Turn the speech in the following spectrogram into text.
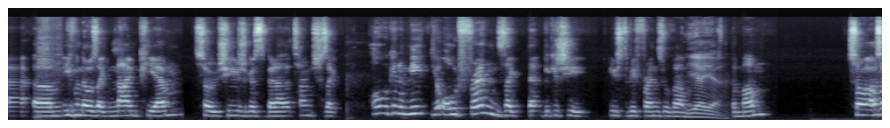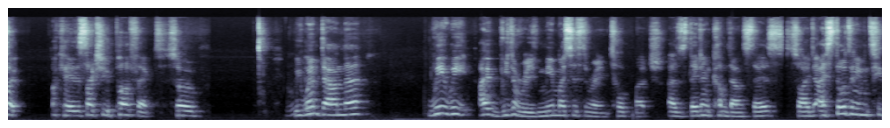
Uh, um, even though it was like nine p.m., so she usually goes to bed at that time. She's like, "Oh, we're gonna meet your old friends like that," because she used to be friends with um Yeah, yeah. the mum. So I was like, okay, this is actually perfect. So we went down there. We we I we didn't really me and my sister didn't really talk much as they didn't come downstairs. So I, I still didn't even see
